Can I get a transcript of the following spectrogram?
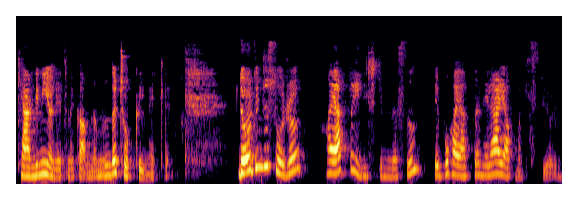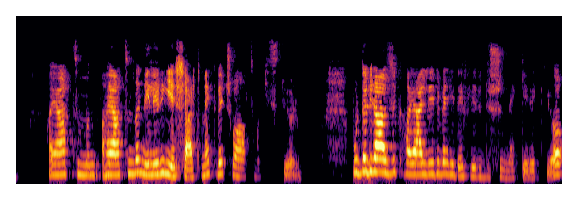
kendini yönetmek anlamında çok kıymetli. Dördüncü soru, hayatla ilişkim nasıl ve bu hayatta neler yapmak istiyorum? Hayatımın, hayatımda neleri yeşertmek ve çoğaltmak istiyorum? Burada birazcık hayalleri ve hedefleri düşünmek gerekiyor.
